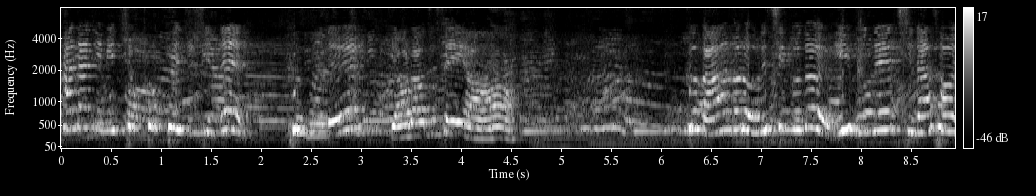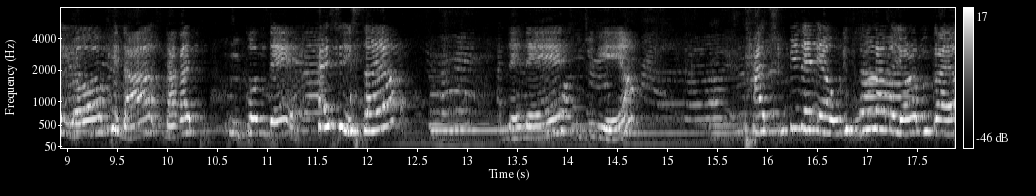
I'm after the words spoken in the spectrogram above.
하나님이 축복해 주시는 그 문을 열어주세요. 그 마음으로 우리 친구들 이 문을 지나서 이렇게 나, 나가 볼 건데 할 수 있어요? 네네, 두 줄이에요. 다 준비되면 우리 문을 한번 열어볼까요?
